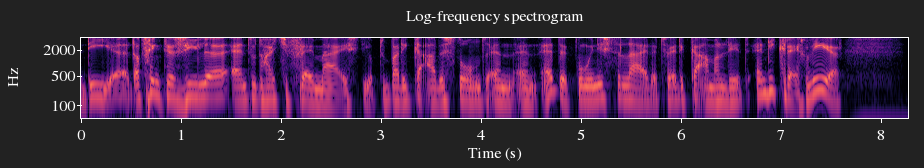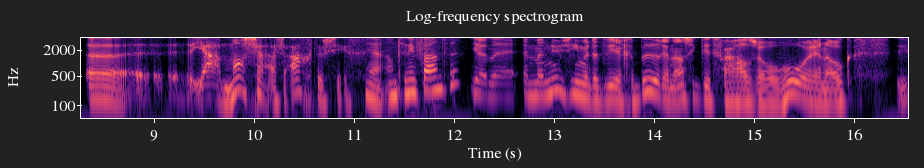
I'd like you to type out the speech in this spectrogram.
die, dat ging ter ziele. En toen had je Vreemijs, die op de barricade stond. En, en de communistenleider, Tweede Kamerlid. En die kreeg weer eh, ja, massa's achter zich. Ja, Anthony Fountain? Ja, maar, en- maar nu zien we dat weer gebeuren. En als ik dit verhaal zo hoor en ook eh,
